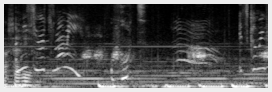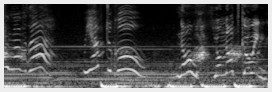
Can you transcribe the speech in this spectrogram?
a seguir. Alicia, it's Mummy. What? It's coming from over there. We have to go. No, you're not going.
